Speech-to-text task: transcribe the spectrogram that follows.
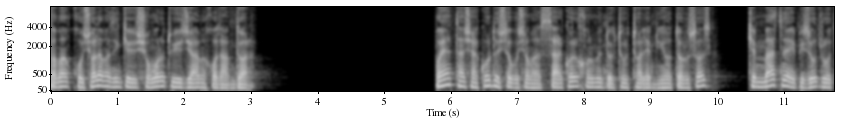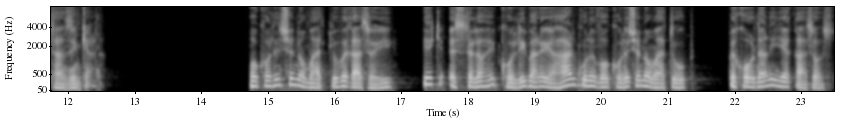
و من خوشحالم از اینکه شما رو توی جمع خودم دارم. باید تشکر داشته باشم از سرکار خانم دکتر طالب نیاد داروساز که متن اپیزود رو تنظیم کردم. واکنش نامطلوب غذایی یک اصطلاح کلی برای هر گونه واکنش نامطلوب به خوردن یک غذاست.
